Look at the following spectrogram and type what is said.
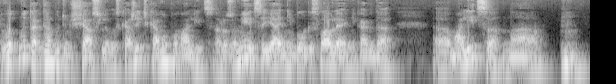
Вот мы тогда будем счастливы. Скажите, кому помолиться. Разумеется, я не благословляю никогда э, молиться на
